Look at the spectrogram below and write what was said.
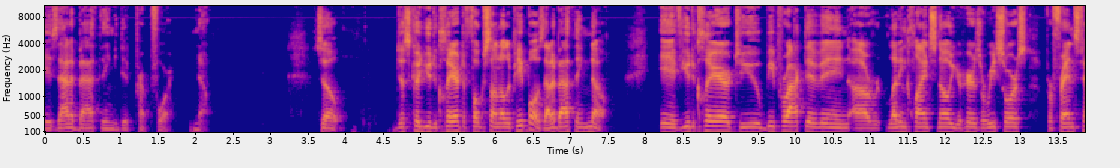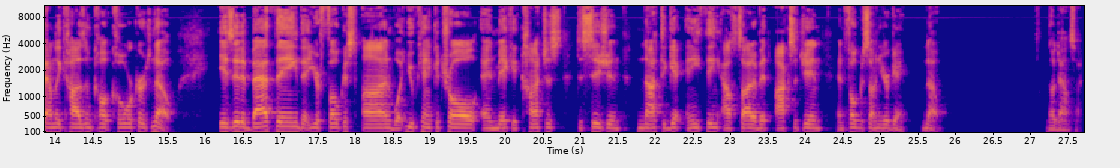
is that a bad thing you did prep for? No. So, just because you declare to focus on other people, is that a bad thing? No. If you declare to be proactive in uh, letting clients know you're here as a resource for friends, family, cousins, co- coworkers, no. Is it a bad thing that you're focused on what you can control and make a conscious decision not to get anything outside of it, oxygen, and focus on your game? No. No downside.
